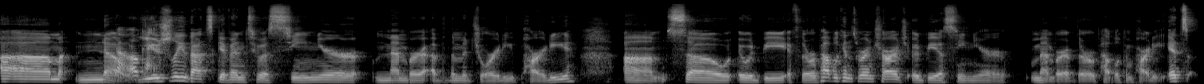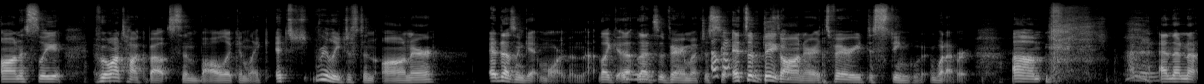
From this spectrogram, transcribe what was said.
Um, no. No, okay. Usually that's given to a senior member of the majority party. Um, so it would be if the Republicans were in charge, it would be a senior member of the Republican Party. It's honestly, if we want to talk about symbolic and like, it's really just an honor. It doesn't get more than that. Like uh that's a very much a. Mm-hmm. Okay. It's a big honor. It's very distinguished. Whatever. Um, I mean, and then uh,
